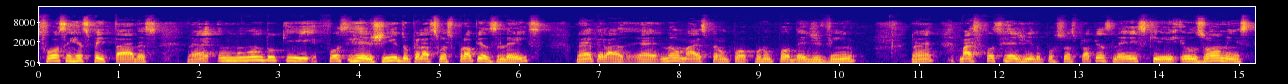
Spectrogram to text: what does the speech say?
fossem respeitadas, né? um mundo que fosse regido pelas suas próprias leis, né? Pela, é, não mais por um, por um poder divino, né? mas fosse regido por suas próprias leis, que os homens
